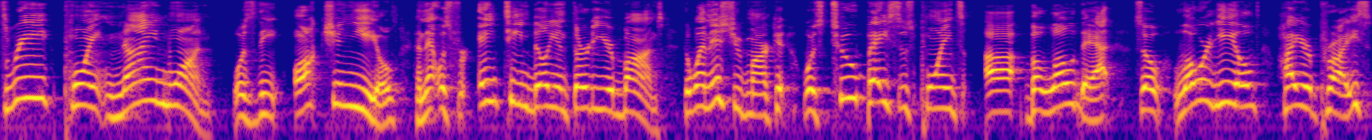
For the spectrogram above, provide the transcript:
3.91 was the auction yield, and that was for 18 billion 30 year bonds. The when issued market was two basis points uh, below that. So lower yield, higher price,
